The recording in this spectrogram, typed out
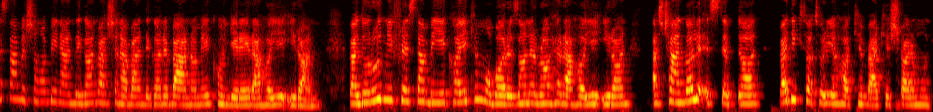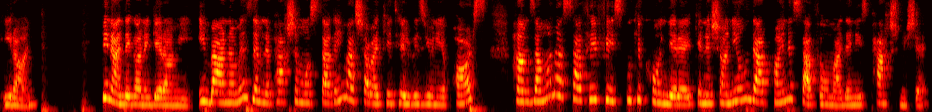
میفرستم به شما بینندگان و شنوندگان برنامه کنگره رهایی ایران و درود میفرستم به یکایک مبارزان راه رهایی ایران از چنگال استبداد و دیکتاتوری حاکم بر کشورمون ایران. بینندگان گرامی این برنامه ضمن پخش مستقیم از شبکه تلویزیونی پارس همزمان از صفحه فیسبوک کنگره که نشانی اون در پایین صفحه اومده نیز پخش میشه.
